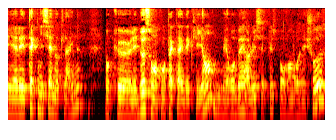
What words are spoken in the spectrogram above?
et elle est technicienne hotline. Donc euh, les deux sont en contact avec des clients, mais Robert, lui, c'est plus pour vendre des choses,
